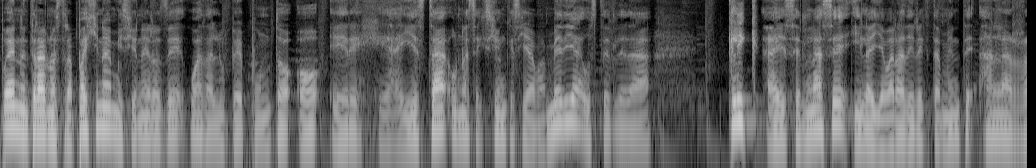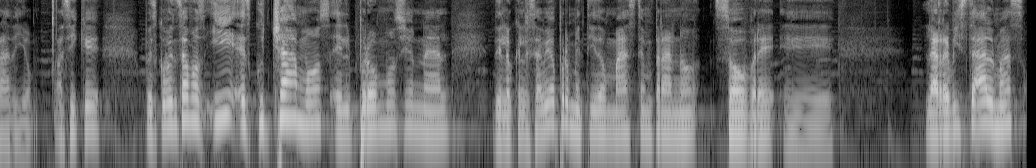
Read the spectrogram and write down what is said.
pueden entrar a nuestra página misionerosdeguadalupe.org. Ahí está una sección que se llama Media. Usted le da clic a ese enlace y la llevará directamente a la radio. Así que, pues comenzamos y escuchamos el promocional de lo que les había prometido más temprano sobre eh, la revista Almas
